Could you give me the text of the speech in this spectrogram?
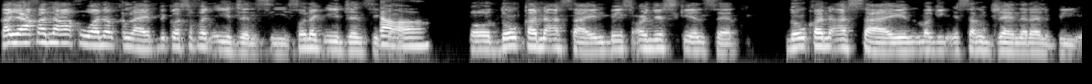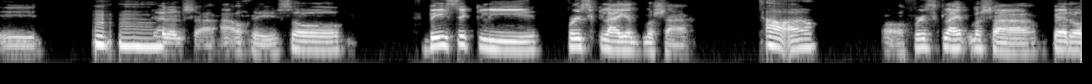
Kaya ka nakakuha ng client because of an agency. So, nag-agency ka. Oo. So, doon ka na-assign based on your skill set. Doon ka na-assign maging isang general VA. Mm-mm. Ganon siya. Ah, okay. So, basically, first client mo siya. Oo. Oo, first client mo siya, pero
